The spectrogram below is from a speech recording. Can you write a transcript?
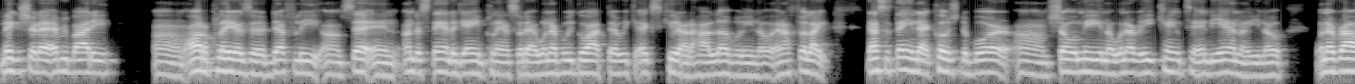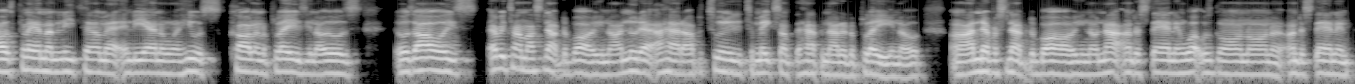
making sure that everybody, um, all the players are definitely um, set and understand the game plan, so that whenever we go out there, we can execute at a high level. You know, and I feel like that's the thing that Coach DeBoer um, showed me. You know, whenever he came to Indiana, you know, whenever I was playing underneath him at Indiana, when he was calling the plays, you know, it was it was always every time I snapped the ball, you know, I knew that I had an opportunity to make something happen out of the play. You know, uh, I never snapped the ball, you know, not understanding what was going on or understanding,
